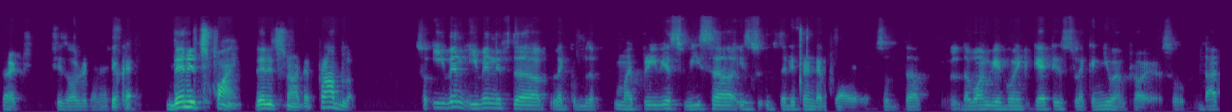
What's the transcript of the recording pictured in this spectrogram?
Correct. She's already on H4. Okay. Then it's fine. Then it's not a problem. So even even if the like the, my previous visa is, the different employer, so the the one we are going to get is like a new employer. So that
